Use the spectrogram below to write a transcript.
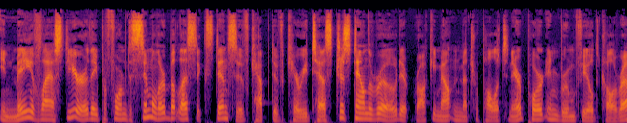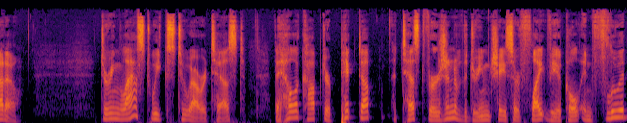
In May of last year, they performed a similar but less extensive captive carry test just down the road at Rocky Mountain Metropolitan Airport in Broomfield, Colorado. During last week's two hour test, the helicopter picked up a test version of the Dream Chaser flight vehicle and flew it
